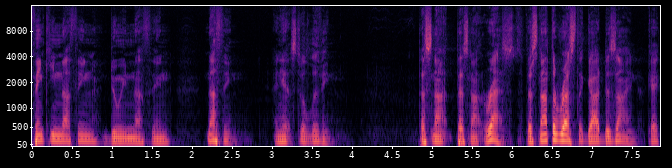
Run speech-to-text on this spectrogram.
Thinking nothing, doing nothing, nothing, and yet still living. That's not, that's not rest. That's not the rest that God designed, okay?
